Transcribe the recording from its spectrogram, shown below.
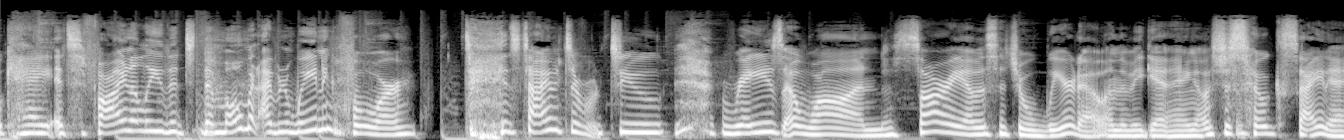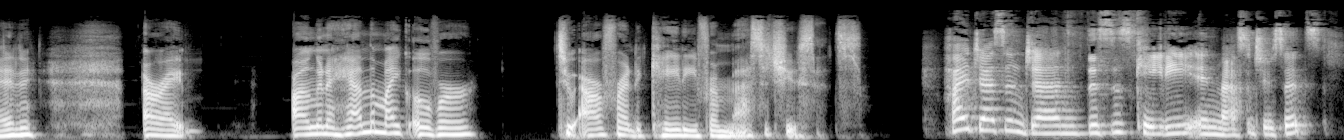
Okay, it's finally the the moment I've been waiting for. It's time to to raise a wand. Sorry, I was such a weirdo in the beginning. I was just so excited. All right, I'm going to hand the mic over to our friend Katie from Massachusetts. Hi, Jess and Jen. This is Katie in Massachusetts.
